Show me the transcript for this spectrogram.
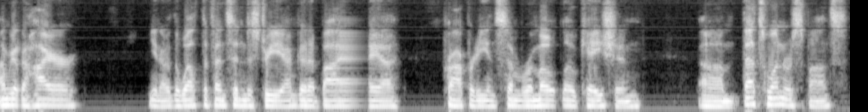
I'm going to hire, you know, the wealth defense industry. I'm going to buy a property in some remote location. Um, that's one response.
